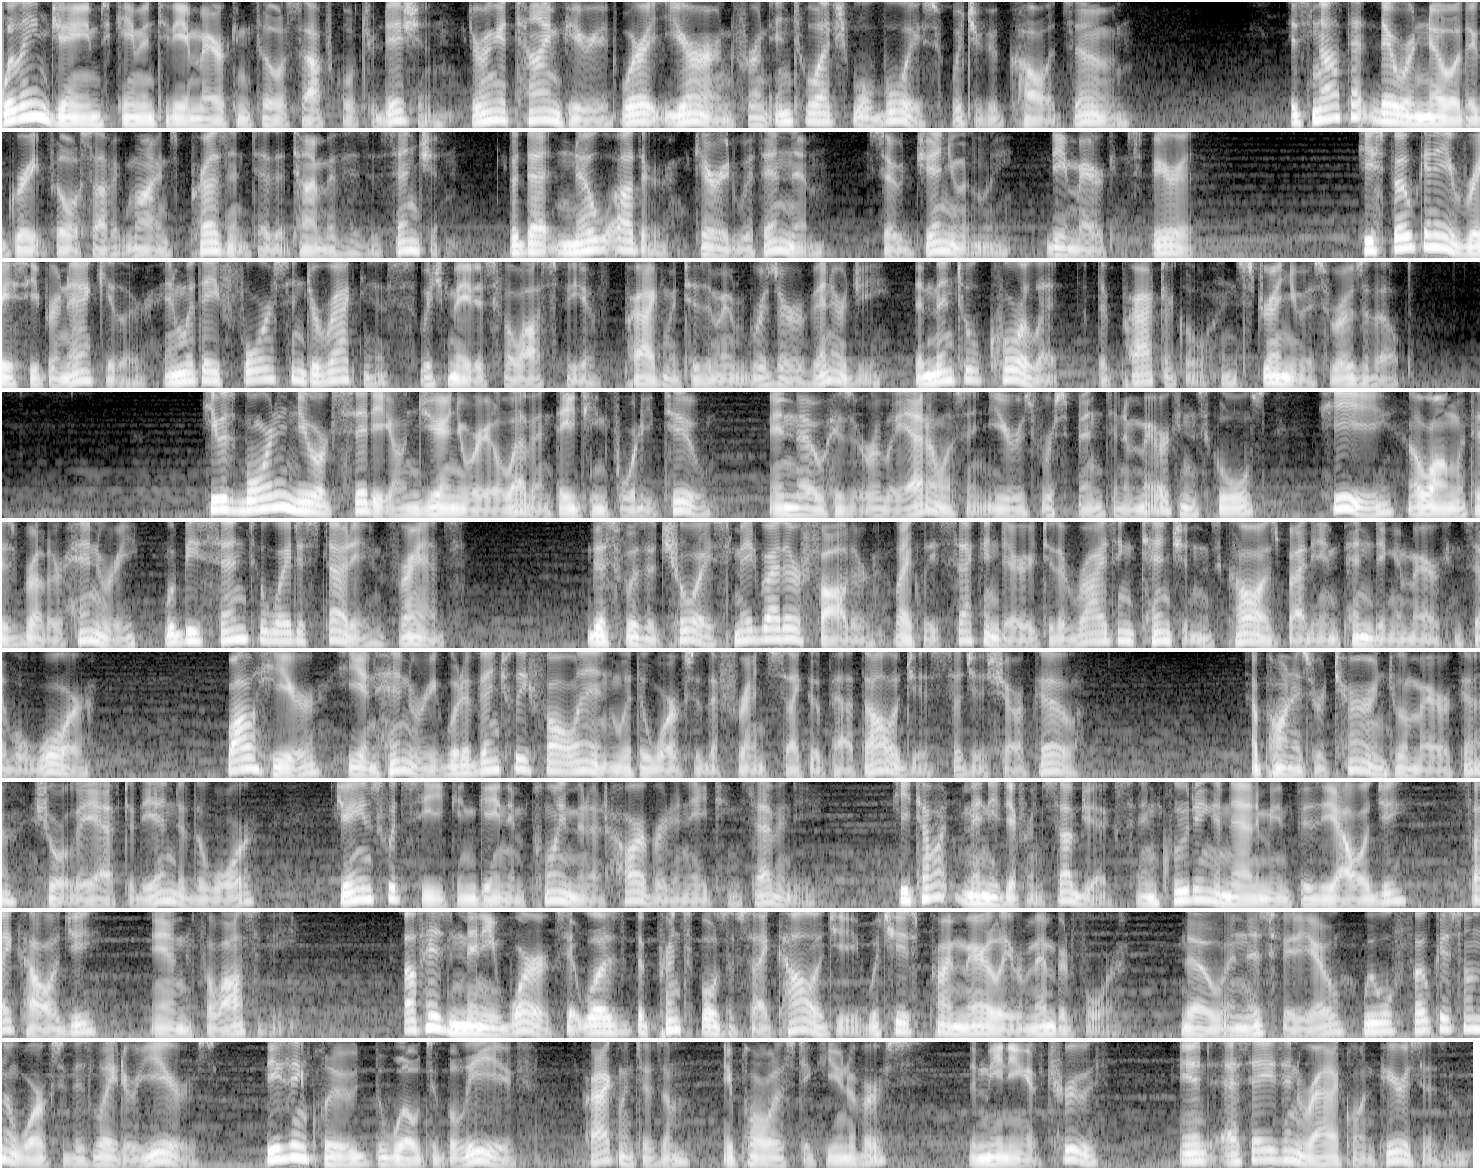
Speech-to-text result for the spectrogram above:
William James came into the American philosophical tradition during a time period where it yearned for an intellectual voice which it could call its own. It's not that there were no other great philosophic minds present at the time of his ascension, but that no other carried within them, so genuinely, the American spirit. He spoke in a racy vernacular and with a force and directness which made his philosophy of pragmatism and reserve energy the mental correlate of the practical and strenuous Roosevelt. He was born in New York City on January 11, 1842, and though his early adolescent years were spent in American schools, he, along with his brother Henry, would be sent away to study in France. This was a choice made by their father, likely secondary to the rising tensions caused by the impending American Civil War. While here, he and Henry would eventually fall in with the works of the French psychopathologists such as Charcot. Upon his return to America, shortly after the end of the war, James would seek and gain employment at Harvard in 1870. He taught many different subjects, including anatomy and physiology, psychology, and philosophy. Of his many works, it was the Principles of Psychology which he is primarily remembered for, though in this video, we will focus on the works of his later years. These include The Will to Believe, Pragmatism, A Pluralistic Universe, The Meaning of Truth, and essays in radical empiricism.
